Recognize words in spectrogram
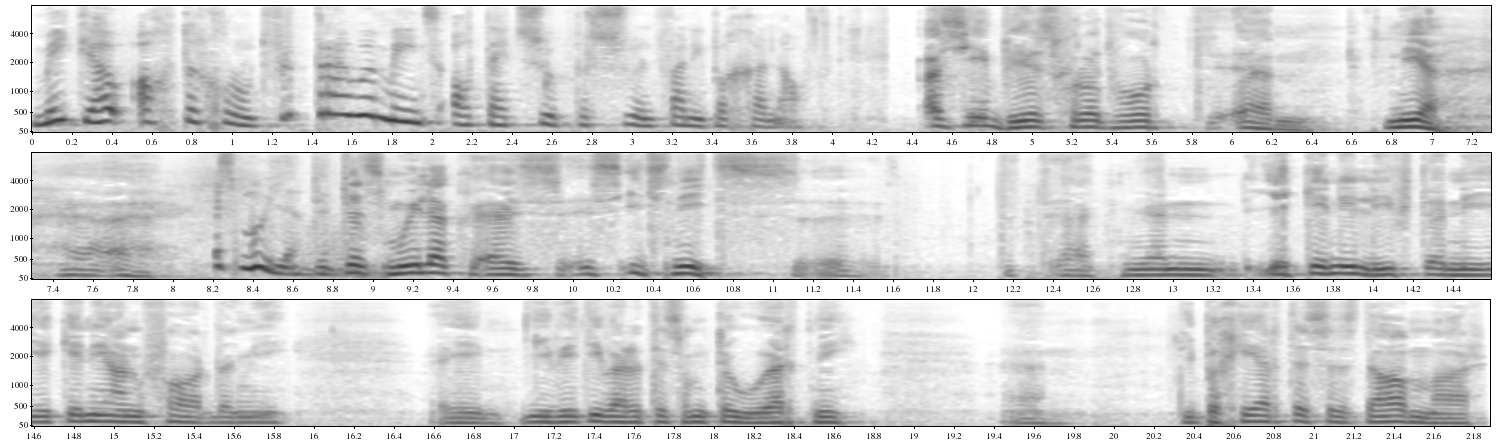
met jou agtergrond, vertroue mens altyd so 'n persoon van die begin af. As jy wees groot word, ehm um, nee, uh, is moeilik. Dit is moeilik is is iets niets. Uh, ek meen jy ken nie liefde nie, jy ken nie aanvaarding nie. Uh, jy weet nie wat dit is om te hoort nie. Ehm um, die begeertes is daar, maar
